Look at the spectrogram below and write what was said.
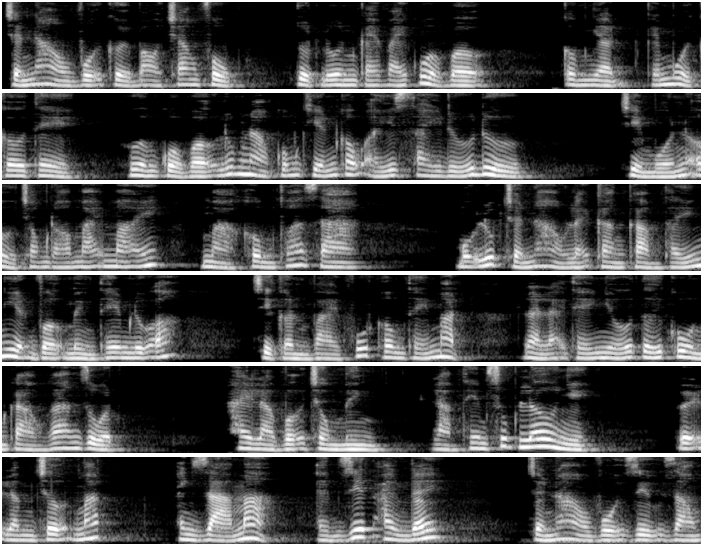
Trấn Hảo vội cởi bỏ trang phục, tuột luôn cái váy của vợ. Công nhận cái mùi cơ thể, hương của vợ lúc nào cũng khiến cậu ấy say đứ đừ. chỉ muốn ở trong đó mãi mãi mà không thoát ra. Mỗi lúc Trấn Hào lại càng cảm thấy nghiện vợ mình thêm nữa. Chỉ cần vài phút không thấy mặt là lại thấy nhớ tới cồn cào gan ruột. Hay là vợ chồng mình làm thêm súp lơ nhỉ? Tuệ Lâm trợn mắt. Anh dám à? Em giết anh đấy. Trấn Hào vội dịu giọng.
